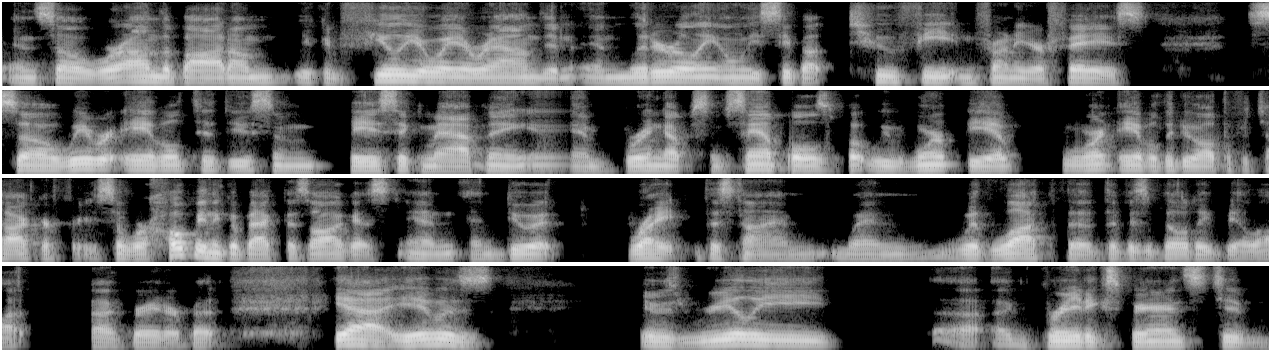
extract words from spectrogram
And so we're on the bottom. You can feel your way around and, and literally only see about two feet in front of your face. So we were able to do some basic mapping and bring up some samples, but we weren't be able, we weren't able to do all the photography. So we're hoping to go back this August and and do it right this time. When with luck, the the visibility be a lot uh, greater. But yeah, it was it was really uh, a great experience to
